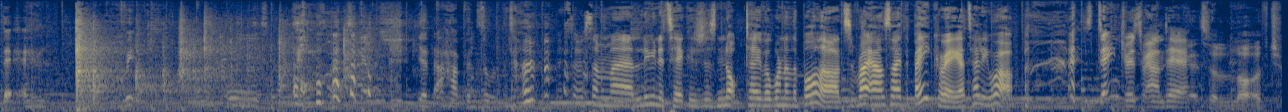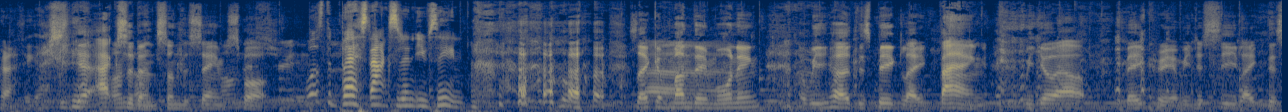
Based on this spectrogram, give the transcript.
the, uh, we, yeah, that happens all the time. So some uh, lunatic has just knocked over one of the bollards right outside the bakery. I tell you what, it's dangerous around here. It's a lot of traffic actually. Get On- accidents on the same on spot. street. What's the best accident you've seen? It's like a Monday morning. We heard this big like bang. We go out the bakery and we just see like this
